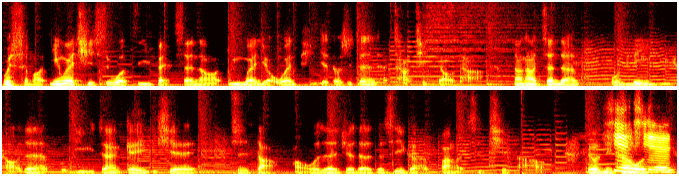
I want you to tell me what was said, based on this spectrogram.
为什么？因为其实我自己本身哦，英文有问题，也都是真的很常请教他。那他真的很不利于哈，真的很不利于这样给一些指导，好，我真的觉得这是一个很棒的事情啊，哈。就你看我，谢谢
